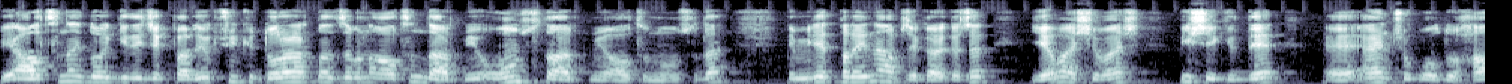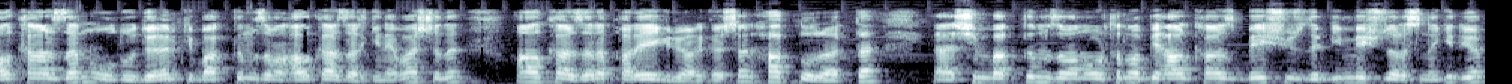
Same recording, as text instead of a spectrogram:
E, altına gidecek para yok. Çünkü dolar artmadığı zaman altın da artmıyor. Ons da artmıyor altın onsu da. E, millet parayı ne yapacak arkadaşlar? Yavaş yavaş bir şekilde e, en çok olduğu halka arzların olduğu dönem ki baktığımız zaman halka arzlar yine başladı. Halka arzlara paraya giriyor arkadaşlar. Haklı olarak da yani şimdi baktığımız zaman ortalama bir halka arz 500 ile 1500 arasında gidiyor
